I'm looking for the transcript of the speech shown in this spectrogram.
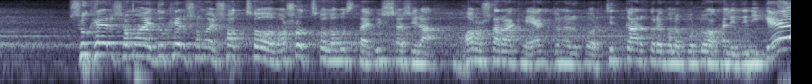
সুখের সময়, দুঃখের সময়, সচ্ছল, অসচ্ছল অবস্থায় বিশ্বাসীরা ভরসা রাখে একজনের উপর। চিৎকার করে বলে, পটুয়াখালী, তিনি কে?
